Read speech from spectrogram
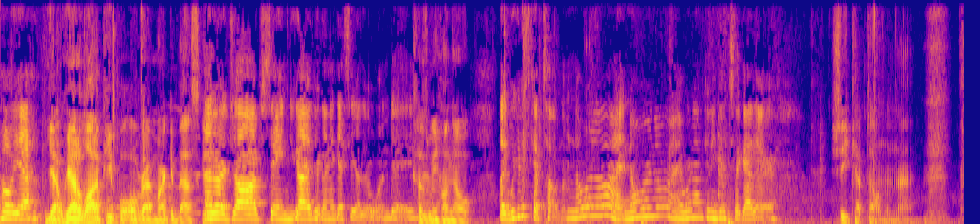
Oh yeah. Yeah, we had a lot of people over at Market Basket At our job, saying you guys are gonna get together one day. because we hung out. Like we just kept telling them, no, we're not. No, we're not. We're not gonna get together. She kept telling them that.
